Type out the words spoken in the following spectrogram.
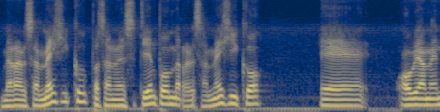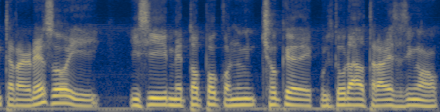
me regreso a México, pasaron ese tiempo, me regreso a México. Eh, obviamente regreso y, y sí me topo con un choque de cultura otra vez, así como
